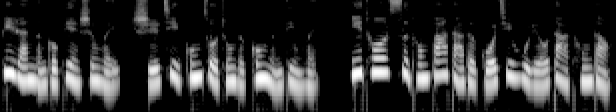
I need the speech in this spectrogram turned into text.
必然能够变身为实际工作中的功能定位。依托四通八达的国际物流大通道，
